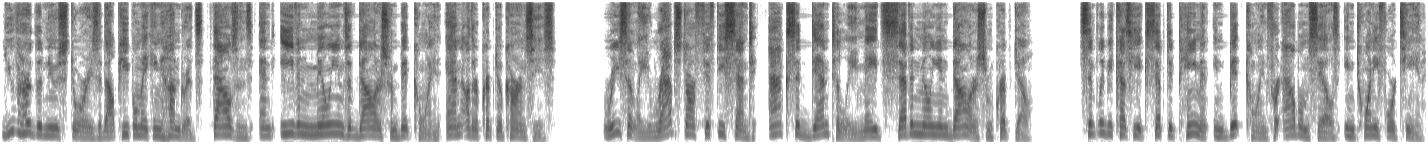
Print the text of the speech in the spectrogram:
You've heard the news stories about people making hundreds, thousands, and even millions of dollars from Bitcoin and other cryptocurrencies. Recently, rap star 50 Cent accidentally made $7 million from crypto, simply because he accepted payment in Bitcoin for album sales in 2014.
